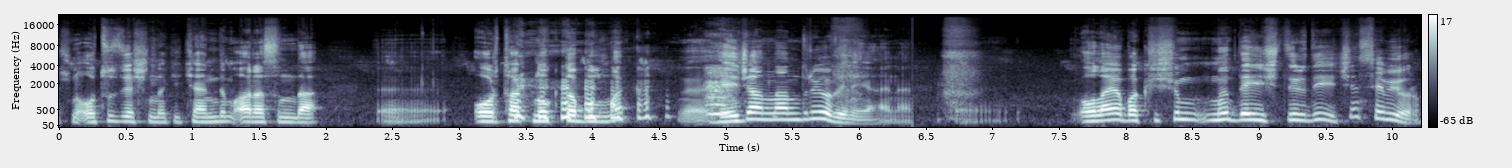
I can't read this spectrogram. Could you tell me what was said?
şimdi 30 yaşındaki kendim arasında e, ortak nokta bulmak e, heyecanlandırıyor beni yani. E, olaya bakışımı değiştirdiği için seviyorum.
